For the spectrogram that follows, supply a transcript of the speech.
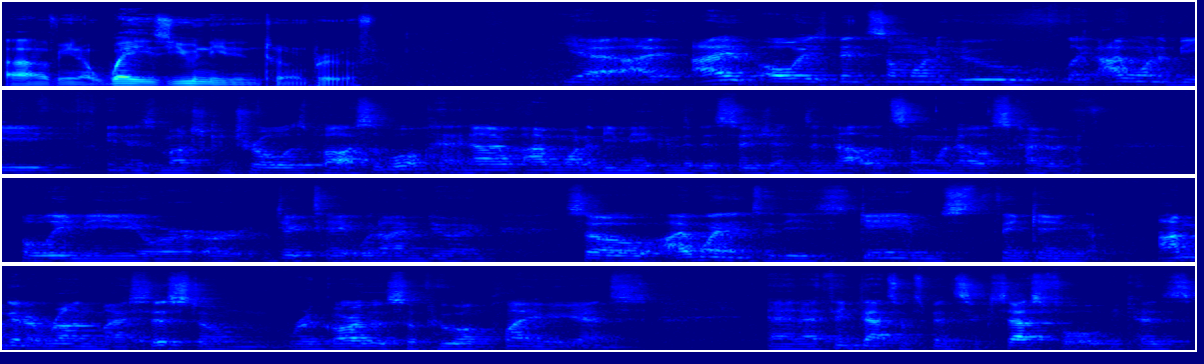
of you know ways you needed to improve? Yeah, I, I've always been someone who, like, I want to be in as much control as possible, and I, I want to be making the decisions and not let someone else kind of bully me or, or dictate what I'm doing. So I went into these games thinking I'm going to run my system regardless of who I'm playing against. And I think that's what's been successful because,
